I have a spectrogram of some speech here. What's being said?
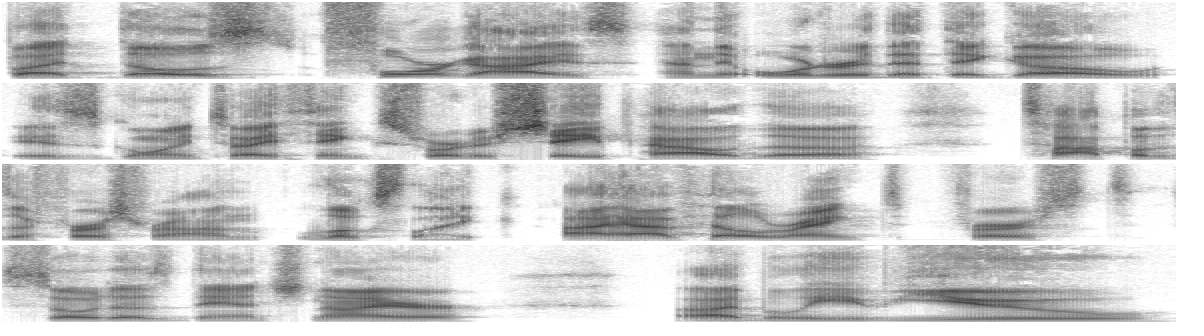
But those four guys and the order that they go is going to, I think, sort of shape how the top of the first round looks like. I have Hill ranked first. So does Dan Schneier. I believe you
